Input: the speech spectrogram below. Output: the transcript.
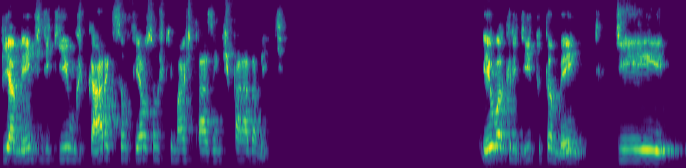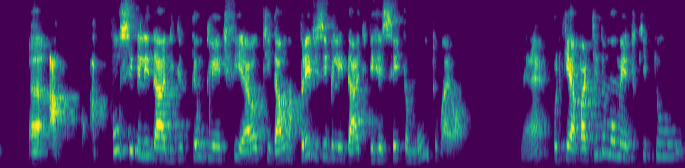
piamente de que os caras que são fiéis são os que mais trazem disparadamente. Eu acredito também que uh, a, a possibilidade de ter um cliente fiel te dá uma previsibilidade de receita muito maior. Né? Porque a partir do momento que tu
